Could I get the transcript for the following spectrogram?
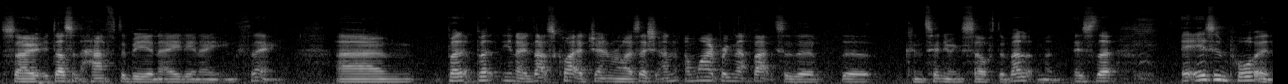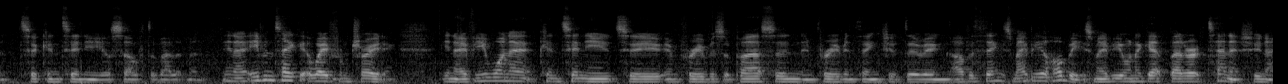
So it doesn't have to be an alienating thing. Um, but but you know that's quite a generalization and, and why I bring that back to the, the continuing self development is that it is important to continue your self development. You know, even take it away from trading. You know, if you want to continue to improve as a person, improve in things you're doing, other things, maybe your hobbies, maybe you want to get better at tennis. You know,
